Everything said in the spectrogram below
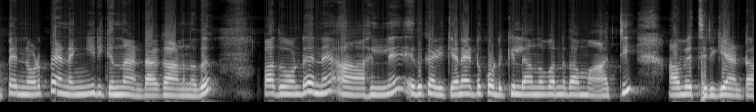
അപ്പോൾ എന്നോട് പിണങ്ങിയിരിക്കുന്നതാണ് കേട്ടോ കാണുന്നത്. അപ്പോൾ അതുകൊണ്ട് തന്നെ ആഹിലിന് ഇത് കഴിക്കാനായിട്ട് കൊടുക്കില്ല എന്ന് പറഞ്ഞത് ആ മാറ്റി അവൻ വെച്ചിരിക്കുകയാണ് കേട്ടോ.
